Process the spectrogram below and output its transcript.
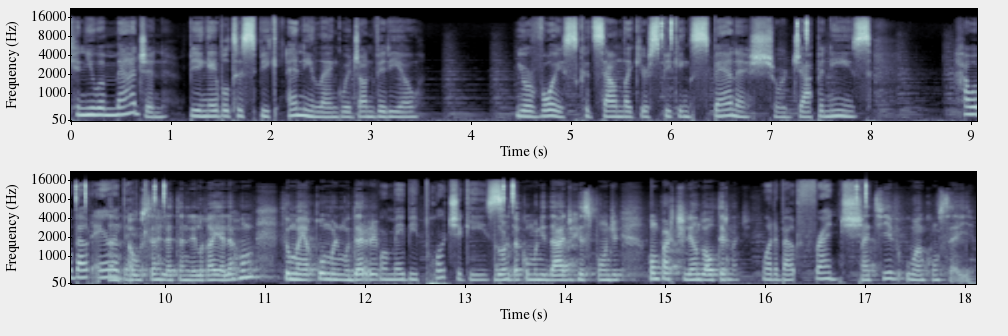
Can you imagine being able to speak any language on video? Your voice could sound like you're speaking Spanish or Japanese. How about أو Arabic? سهلة للغاية لهم ثم يقوم المدرب Or maybe Portuguese? da comunidade responde compartilhando a alternativa What about French? ou um conseil.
